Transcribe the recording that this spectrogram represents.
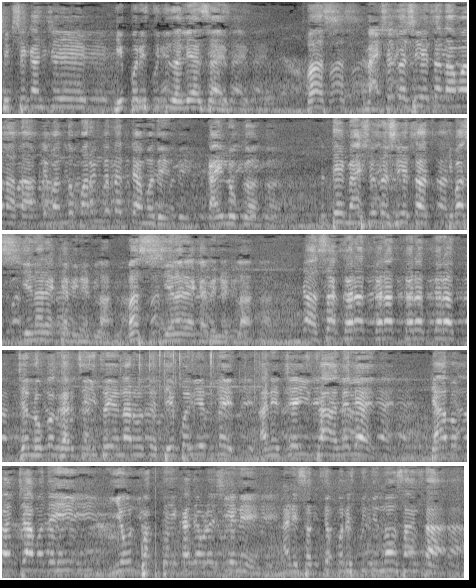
शिक्षकांची ही परिस्थिती झाली आहे साहेब. बस मॅसेज असे येतात आम्हाला. आता आपले बांधव परंगत आहेत त्यामध्ये काही लोक. ते मॅसेज असे येतात की बस येणाऱ्या कॅबिनेटला. बस येणाऱ्या कॅबिनेटला. असा असं करत करत करत करत जे लोक घरचे इथे येणार होते ते पण येत नाहीत. आणि जे इथे आलेले आहेत त्या लोकांच्या मध्येही येऊन फक्त एखाद्या वेळेस येणे आणि सत्य परिस्थिती न सांगता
